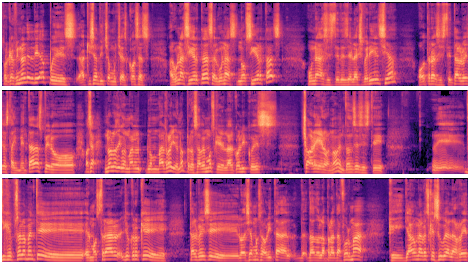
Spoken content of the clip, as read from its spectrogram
porque al final del día, pues aquí se han dicho muchas cosas, algunas ciertas, algunas no ciertas, unas este, desde la experiencia, otras este, tal vez hasta inventadas, pero, o sea, no lo digo en mal, no, mal rollo, ¿no? Pero sabemos que el alcohólico es chorero, ¿no? Entonces, este, eh, dije, solamente eh, el mostrar, yo creo que tal vez eh, lo decíamos ahorita, dado la plataforma que ya una vez que sube a la red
